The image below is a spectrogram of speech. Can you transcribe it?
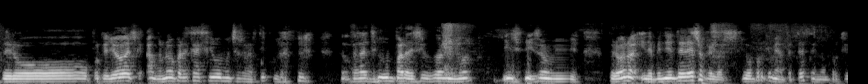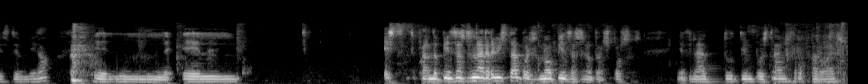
Pero, porque yo, aunque no me parezca, escribo muchos artículos. Entonces tengo un par de seudónimos y, son Pero bueno, independiente de eso, que los escribo porque me apetece, no porque esté obligado. El, el, cuando piensas en la revista, pues no piensas en otras cosas y al final tu tiempo está enfocado a eso.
